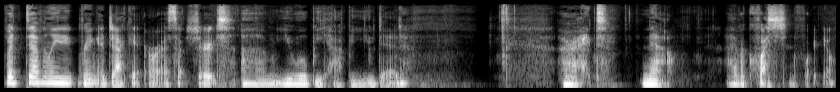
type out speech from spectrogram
but definitely bring a jacket or a sweatshirt. Um, you will be happy you did. All right. Now, I have a question for you.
